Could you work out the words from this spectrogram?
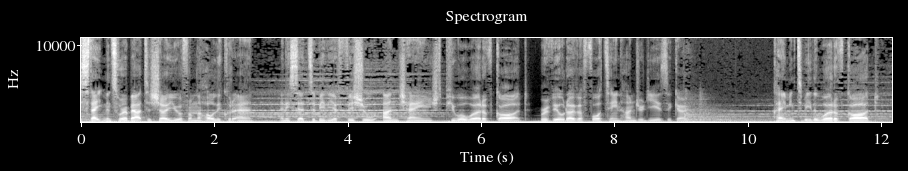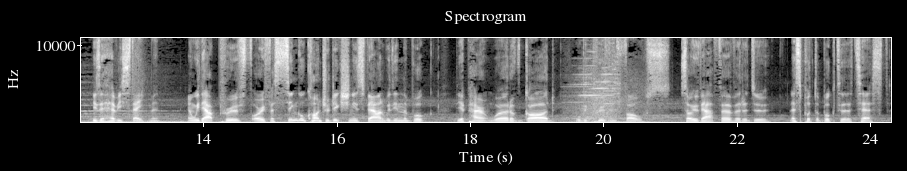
The statements we're about to show you are from the Holy Quran and is said to be the official, unchanged, pure word of God revealed over 1400 years ago. Claiming to be the word of God is a heavy statement, and without proof or if a single contradiction is found within the book, the apparent word of God will be proven false. So without further ado, let's put the book to the test.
